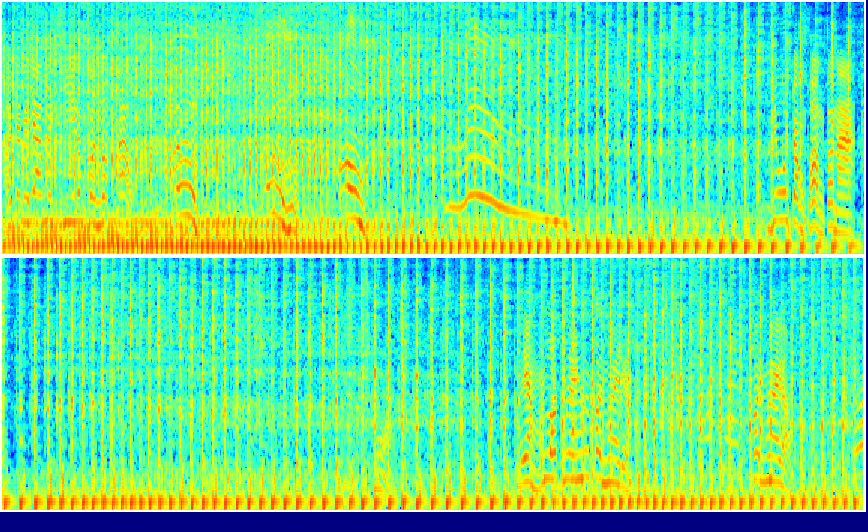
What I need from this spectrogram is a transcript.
เอาจักรยานมาขี่น้ำก้นรถเข้าเออเออเอาอยู่จ้องพ่องต้นนาโอ้เลี้ยงมันรถเมื่อยมันคนเมื่อยเด่น คนเมื่อยหรอโอ้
